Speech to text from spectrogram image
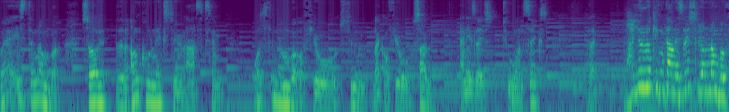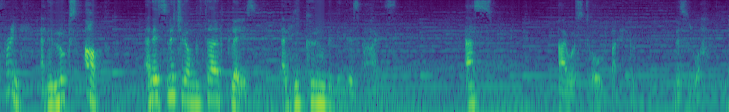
where is the number? So the uncle next to him asks him, what's the number of your student, like of your son? And he's like, 216. He's like, why are you looking down? It's literally on number three. And he looks up and it's literally on the third place. And he couldn't believe his eyes. As I was told by him, this is what happened.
